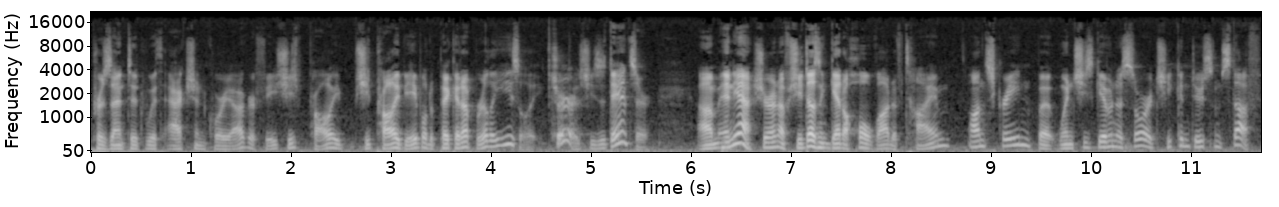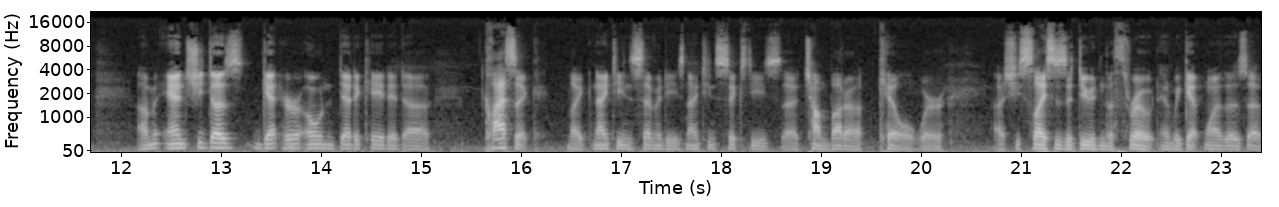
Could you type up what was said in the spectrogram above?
presented with action choreography, she's probably she'd probably be able to pick it up really easily. Sure. she's a dancer. Um, and yeah, sure enough, she doesn't get a whole lot of time on screen, but when she's given a sword, she can do some stuff. Um, and she does get her own dedicated uh, classic, like 1970s, 1960s uh, chambara kill, where uh, she slices a dude in the throat, and we get one of those uh,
